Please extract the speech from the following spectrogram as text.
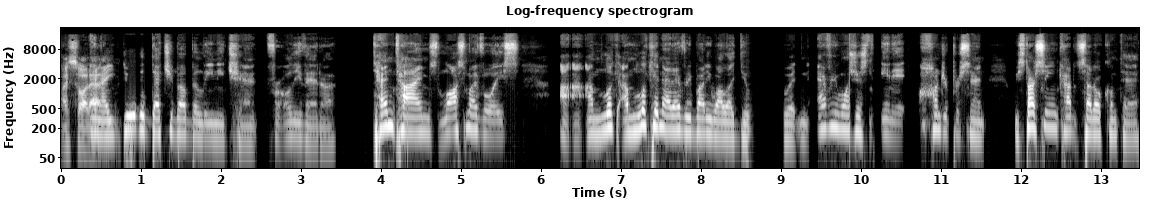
I saw that. and I do the Decibel Bellini chant for Olivera 10 times, lost my voice. I, I'm look I'm looking at everybody while I do it, and everyone's just in it 100%. We start singing Carzaro Conte.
